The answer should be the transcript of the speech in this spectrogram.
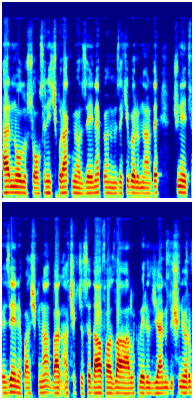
her ne olursa olsun hiç bırakmıyor Zeynep. Önümüzdeki bölümlerde Cüneyt ve Zeynep aşkına ben açıkçası daha fazla ağırlık verileceğini düşünüyorum.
